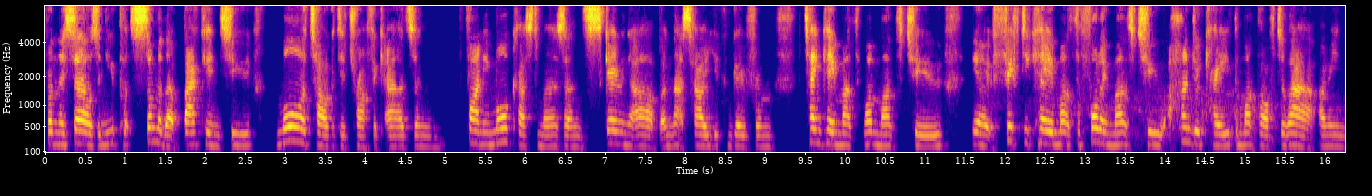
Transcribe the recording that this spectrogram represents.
from those sales and you put some of that back into more targeted traffic ads and finding more customers and scaling it up. And that's how you can go from 10k a month one month to you know 50k a month the following month to 100k the month after that. I mean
